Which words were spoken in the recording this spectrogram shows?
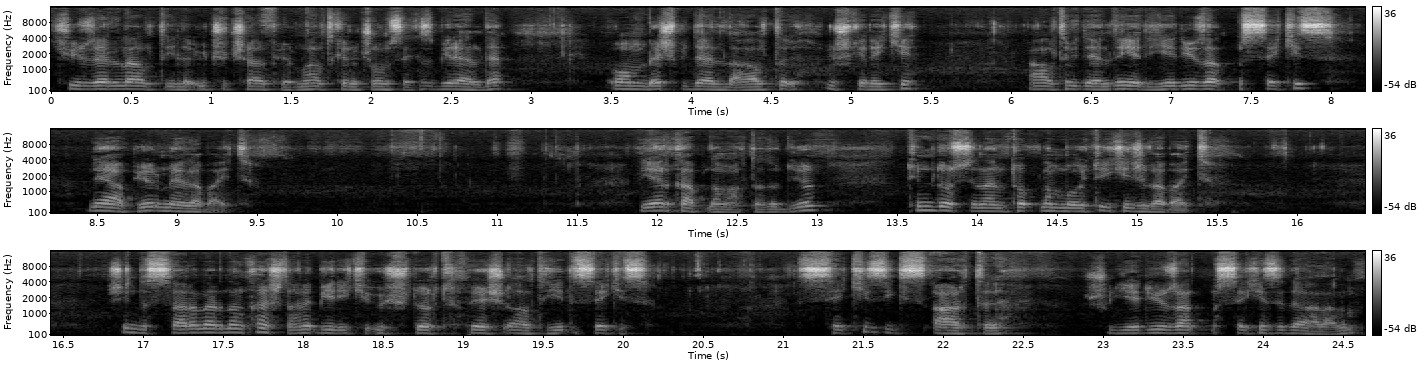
256 ile 3'ü çarpıyorum. 6 kere 3 18. Bir elde 15 bir de elde 6. 3 kere 2 6 bir de elde 7. 768 ne yapıyor? Megabayt. Yer kaplamaktadır diyor. Tüm dosyaların toplam boyutu 2 GB. Şimdi sarılardan kaç tane? 1, 2, 3, 4, 5, 6, 7, 8. 8x artı şu 768'i de alalım.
